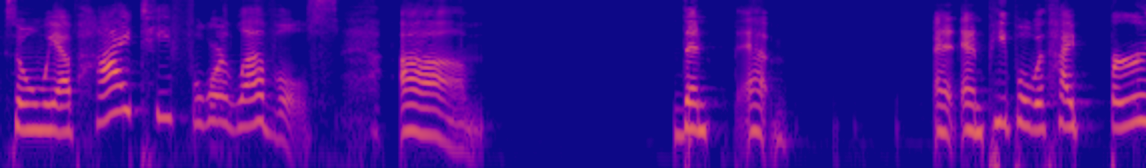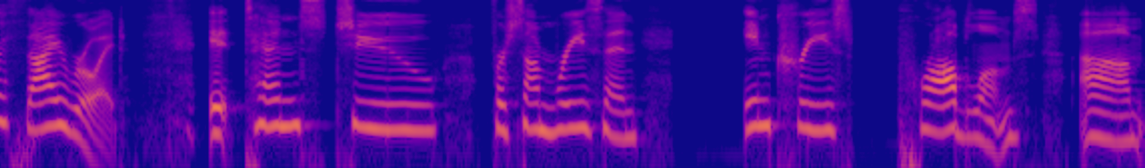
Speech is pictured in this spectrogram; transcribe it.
So when we have high T4 levels, um, then uh, and, and people with hyperthyroid, it tends to, for some reason, increase problems um,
